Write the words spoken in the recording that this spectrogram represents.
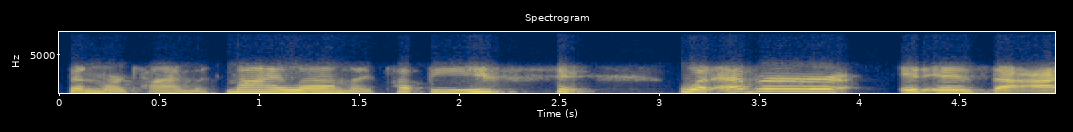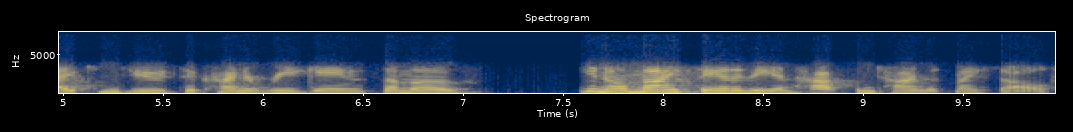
spend more time with Mila, my puppy, whatever it is that I can do to kind of regain some of, you know, my sanity and have some time with myself.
